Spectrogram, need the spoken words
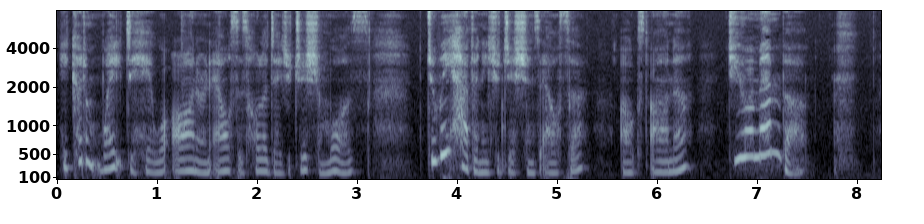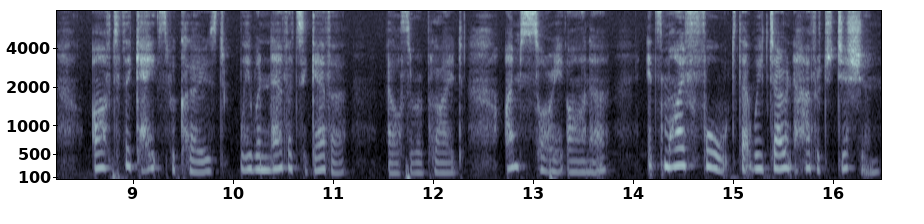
He couldn't wait to hear what Anna and Elsa's holiday tradition was. Do we have any traditions, Elsa? asked Anna. Do you remember? After the gates were closed, we were never together, Elsa replied. I'm sorry, Anna. It's my fault that we don't have a tradition.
